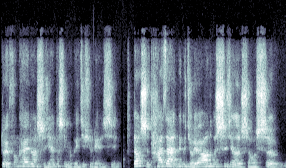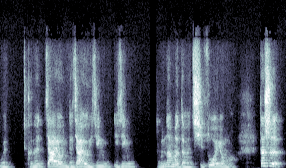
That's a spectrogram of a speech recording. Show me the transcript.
对分开一段时间，但是你们可以继续联系。当时他在那个九幺幺那个事件的时候，是我可能加油，你的加油已经已经不那么的起作用了，但是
